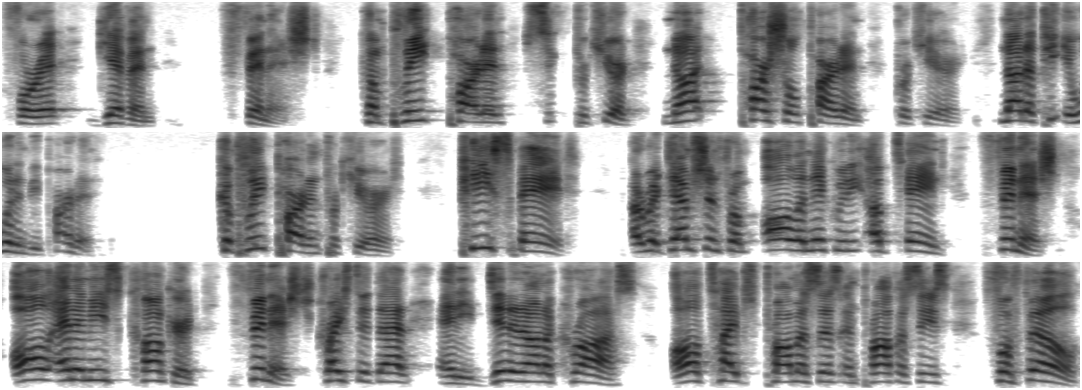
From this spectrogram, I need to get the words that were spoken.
for it given, finished. Complete pardon procured, not partial pardon procured. Not a it wouldn't be pardon. Complete pardon procured. Peace made, a redemption from all iniquity obtained, finished. All enemies conquered, finished. Christ did that and he did it on a cross. All types, promises, and prophecies fulfilled.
